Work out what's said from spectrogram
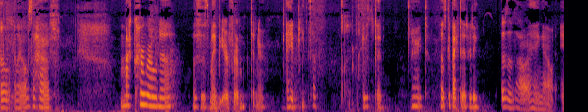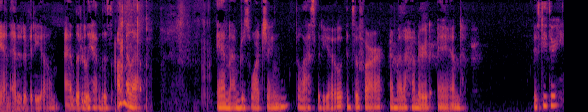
Oh, and I also have my Corona. This is my beer from dinner. I had pizza. It was good. All right, let's get back to editing. This is how I hang out and edit a video. I literally have this on my lap. And I'm just watching the last video. And so far, I'm at 153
